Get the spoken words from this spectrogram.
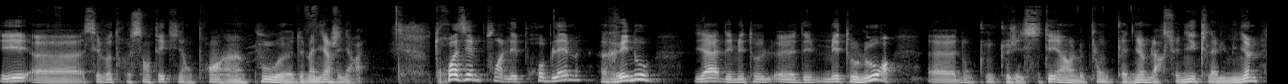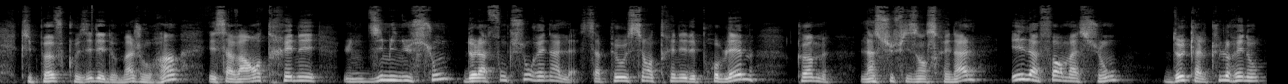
et euh, c'est votre santé qui en prend un coup euh, de manière générale. Troisième point, les problèmes rénaux. Il y a des métaux, euh, des métaux lourds, donc que j'ai cités, hein, le plomb, le cadmium, l'arsenic, l'aluminium, qui peuvent causer des dommages aux reins et ça va entraîner une diminution de la fonction rénale. Ça peut aussi entraîner des problèmes comme l'insuffisance rénale et la formation de calculs rénaux.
